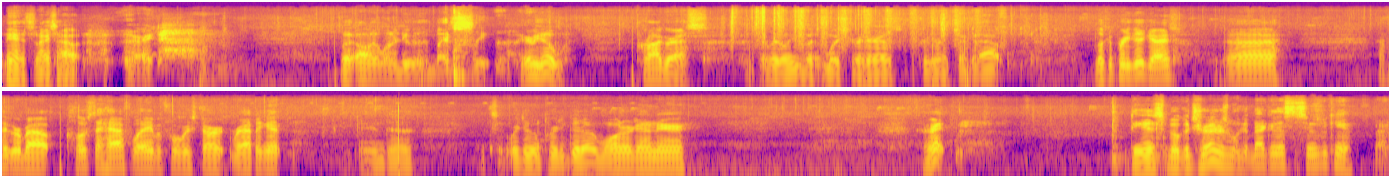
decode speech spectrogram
Man, it's nice out. All right. But all I want to do is a bite of sleep. Here we go. Progress. I really don't need much moisture in here. I just figured I'd check it out. Looking pretty good, guys. Uh, I think we're about close to halfway before we start wrapping it. And uh, looks like we're doing pretty good on water down there. All right. Dan Smoking Treasures. We'll get back to this as soon as we can. Bye.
